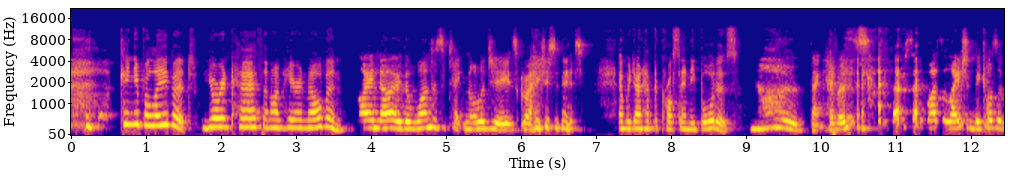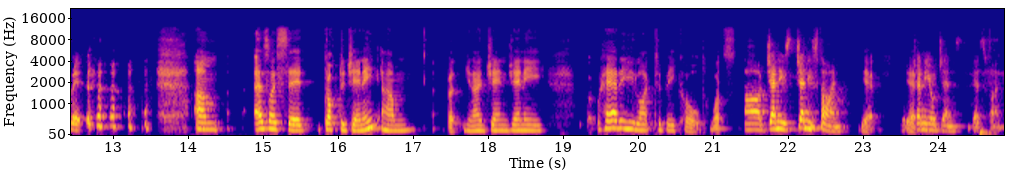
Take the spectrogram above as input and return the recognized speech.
Can you believe it? You're in Perth and I'm here in Melbourne. I know the wonders of technology. It's great, isn't it? And we don't have to cross any borders. No, thank heavens. self isolation because of it. um, as I said, Dr. Jenny, um, but you know, Jen, Jenny, how do you like to be called? What's Oh, Jenny's Jenny's fine. Yeah. yeah. Jenny or Jen, that's fine.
